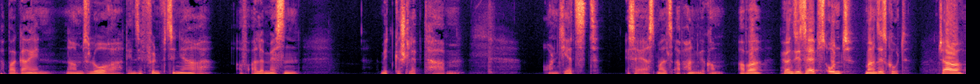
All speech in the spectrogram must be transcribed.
Papageien namens Lora, den sie 15 Jahre auf alle Messen mitgeschleppt haben. Und jetzt ist er erstmals abhanden gekommen. Aber hören Sie selbst und machen Sie es gut. Ciao.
